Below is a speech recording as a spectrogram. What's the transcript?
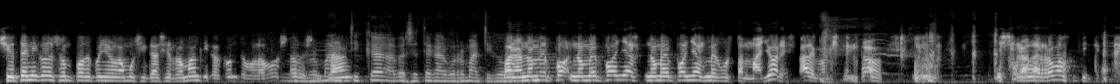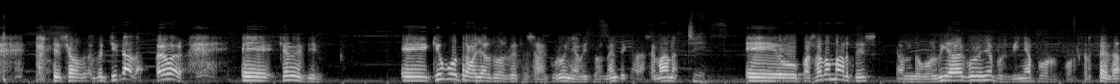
si o técnico de son pode poñer unha música así romántica, conto vola voz, sabes? Romántica, plan... a ver se ten algo romántico. Bueno, non me, po, non me poñas, non me poñas me gustan maiores, vale? Porque non que xa non é romántica, xa unha cochinada. Pero bueno, eh, quero dicir, eh, que eu vou traballar dúas veces a Coruña habitualmente, cada semana. Sí. E eh, o pasado martes, cando volvía da Coruña, pois pues, viña por, por Cerceda,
